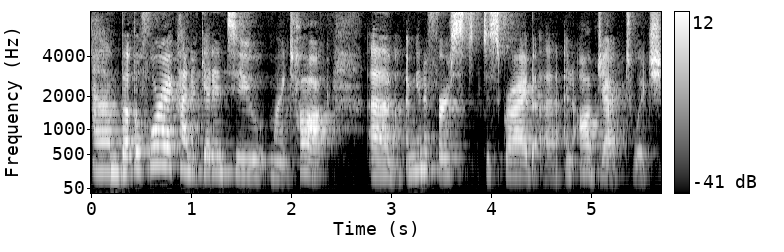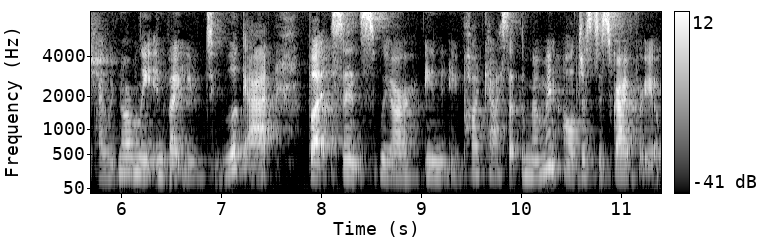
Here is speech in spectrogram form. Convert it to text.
Um, but before I kind of get into my talk, um, I'm going to first describe uh, an object which I would normally invite you to look at, but since we are in a podcast at the moment, I'll just describe for you.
